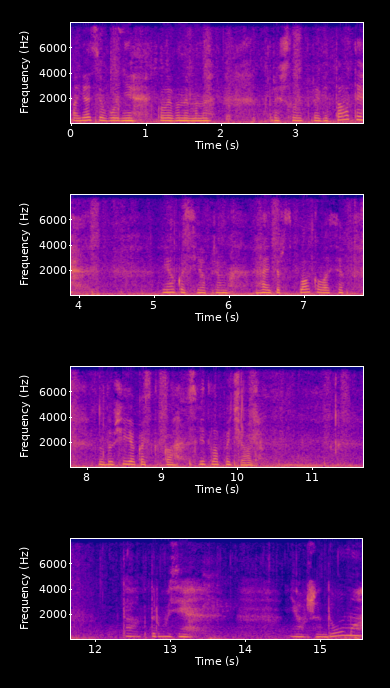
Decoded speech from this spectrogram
А я сьогодні, коли вони мене прийшли привітати, якось я прям геть розплакалася. На душі якась така світла печаль. Так, друзі, я вже вдома.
